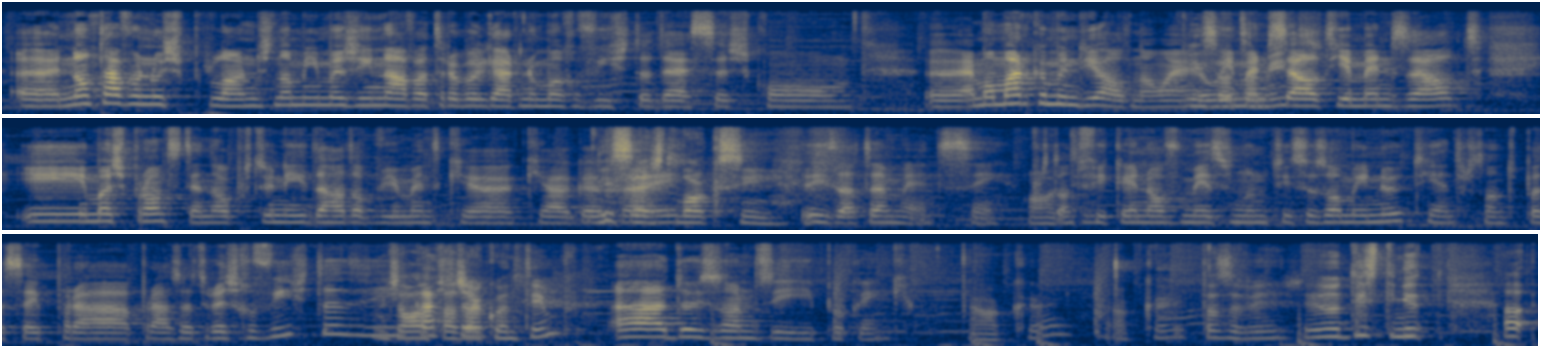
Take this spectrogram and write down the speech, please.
Uh, não estava nos planos, não me imaginava trabalhar numa revista dessas com... uh, é uma marca mundial, não é? Exatamente. Women's Health e a Men's Health. E, mas pronto, tendo a oportunidade, obviamente que a, que a agarrei. Disseste logo sim. Exatamente, sim. Portanto, Ótimo. fiquei nove meses no Notícias ao Minuto e, entretanto, passei para, para as outras revistas. E Já lá estás há quanto tempo? Há dois anos e pouquinho. Ok, ok, estás a ver? Eu não disse, tinha. Ah,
